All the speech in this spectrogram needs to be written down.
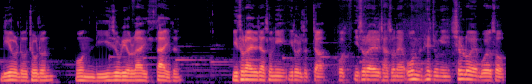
near the Jordan on the Israelite side, 이스라엘 자손이 이를 듣자 곧 이스라엘 자손의 온 회중이 실로에 모여서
